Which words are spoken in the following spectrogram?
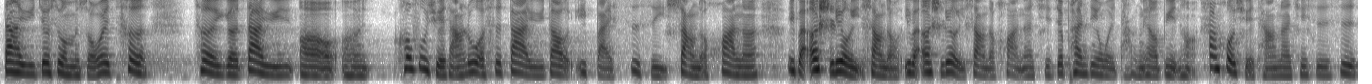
大于就是我们所谓测测一个大于呃呃空腹血糖，如果是大于到一百四十以上的话呢，一百二十六以上的，一百二十六以上的话呢，其实就判定为糖尿病哈。饭后血糖呢，其实是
